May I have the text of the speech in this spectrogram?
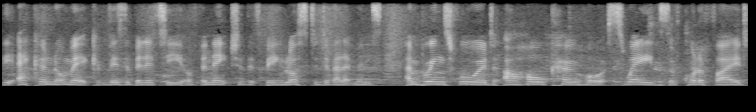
the economic visibility of the nature that's being lost to developments, and brings forward a whole cohort, swathes of qualified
